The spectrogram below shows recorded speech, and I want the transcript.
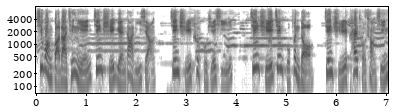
希望广大青年坚持远大理想，坚持刻苦学习，坚持艰苦奋斗，坚持开拓创新，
